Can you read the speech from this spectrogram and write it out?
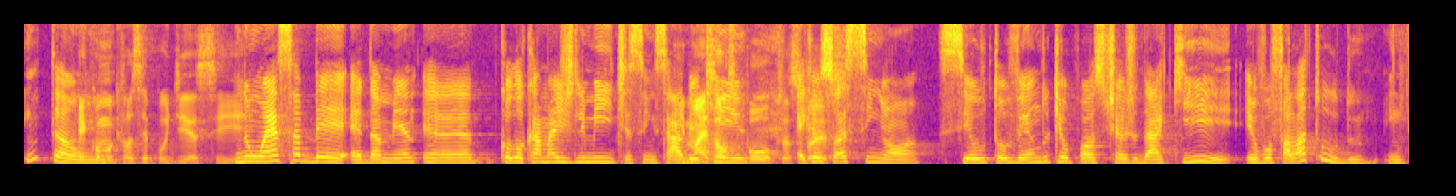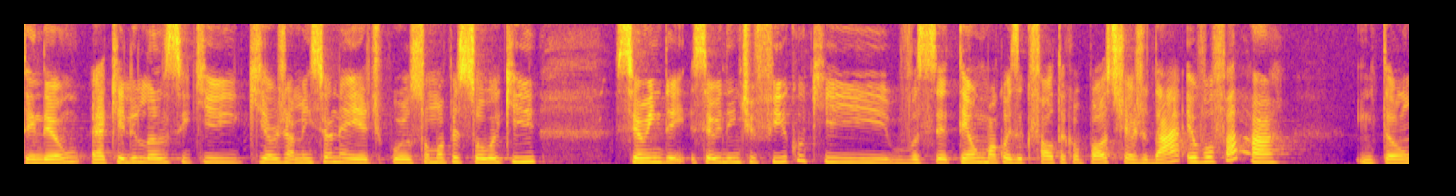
Então. E como que você podia se. Não é saber, é, dar é colocar mais limite, assim, sabe? E mais é que, aos poucos, as É coisas. que eu sou assim, ó. Se eu tô vendo que eu posso te ajudar aqui, eu vou falar tudo, entendeu? É aquele lance que, que eu já mencionei. É, tipo, eu sou uma pessoa que. Se eu, se eu identifico que você tem alguma coisa que falta que eu posso te ajudar, eu vou falar. Então,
